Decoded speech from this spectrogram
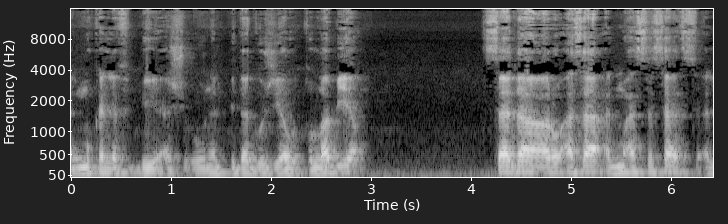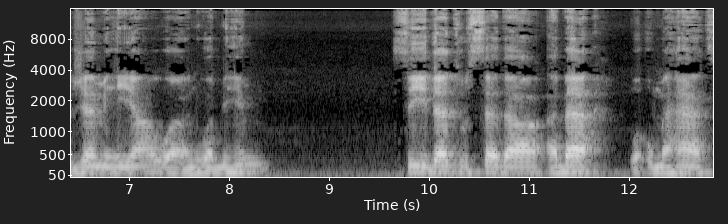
المكلف بالشؤون البيداغوجية والطلابية. سادة رؤساء المؤسسات الجامعية ونوابهم. سيدات والسادة أباء وأمهات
